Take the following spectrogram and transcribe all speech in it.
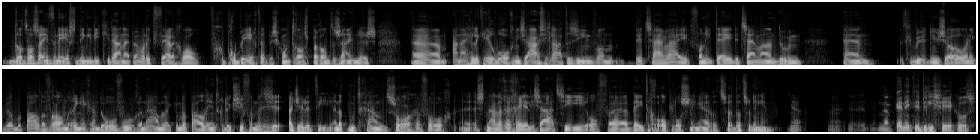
dat was een van de eerste dingen die ik gedaan heb. En wat ik verder wel geprobeerd heb, is gewoon transparant te zijn. Dus aan eigenlijk heel de organisatie laten zien van dit zijn wij van IT, dit zijn we aan het doen. En het gebeurt nu zo en ik wil bepaalde veranderingen gaan doorvoeren, namelijk een bepaalde introductie van agility. En dat moet gaan zorgen voor uh, snellere realisatie of uh, betere oplossingen, dat, dat soort dingen. Ja. Nou ken ik de drie cirkels.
